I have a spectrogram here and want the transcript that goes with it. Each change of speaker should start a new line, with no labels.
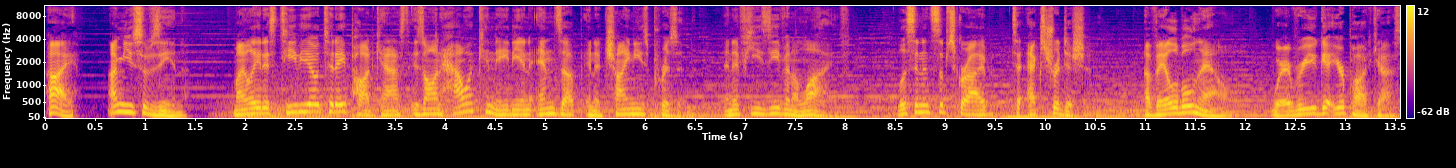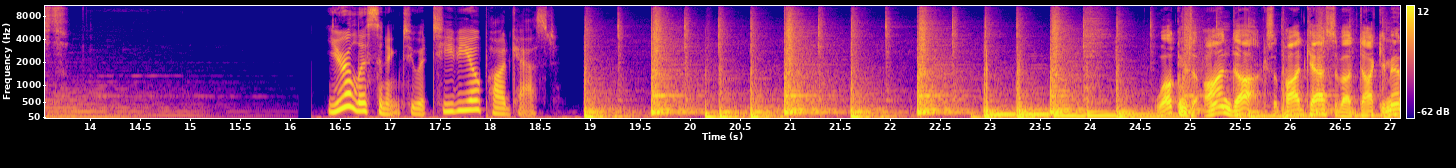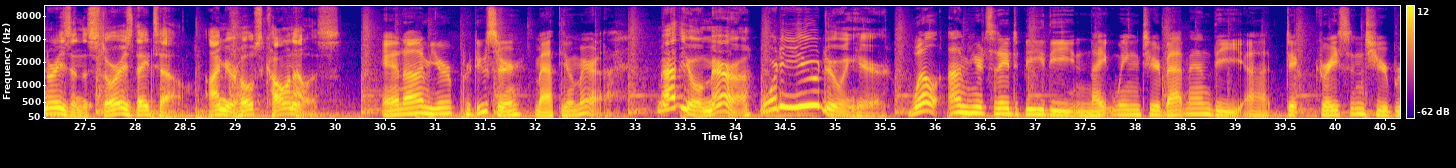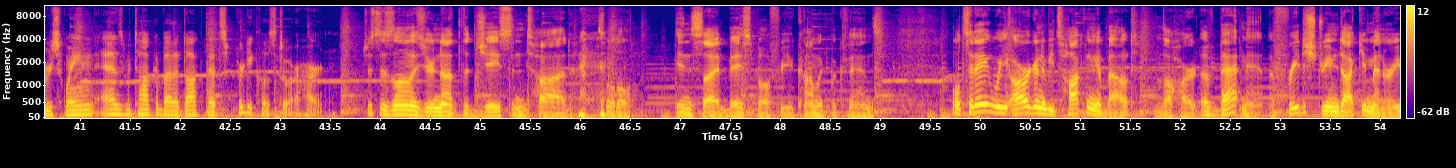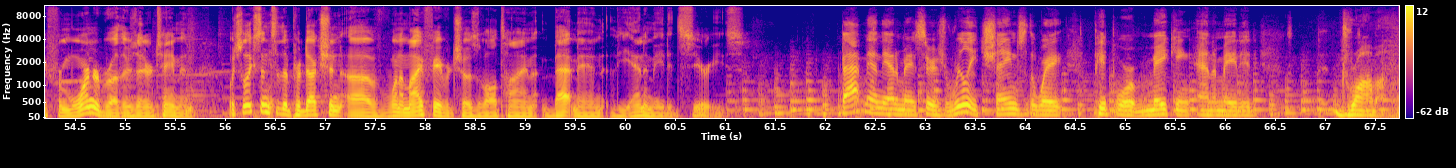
Hi, I'm Yusuf Zine. My latest TVO Today podcast is on how a Canadian ends up in a Chinese prison and if he's even alive. Listen and subscribe to Extradition. Available now, wherever you get your podcasts.
You're listening to a TVO podcast.
Welcome to On Docs, a podcast about documentaries and the stories they tell. I'm your host, Colin Ellis.
And I'm your producer, Matthew O'Mara.
Matthew O'Mara, what are you doing here?
Well, I'm here today to be the Nightwing to your Batman, the uh, Dick Grayson to your Bruce Wayne, as we talk about a doc that's pretty close to our heart.
Just as long as you're not the Jason Todd. It's a little inside baseball for you comic book fans. Well, today we are going to be talking about The Heart of Batman, a free to stream documentary from Warner Brothers Entertainment, which looks into the production of one of my favorite shows of all time, Batman the Animated Series.
Batman the Animated Series really changed the way people were making animated drama.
